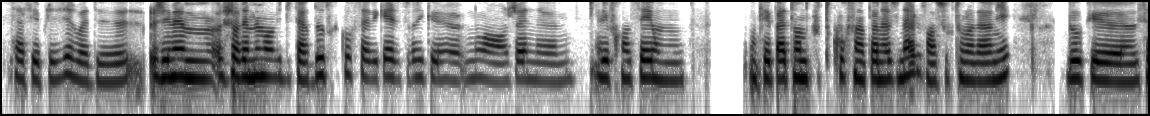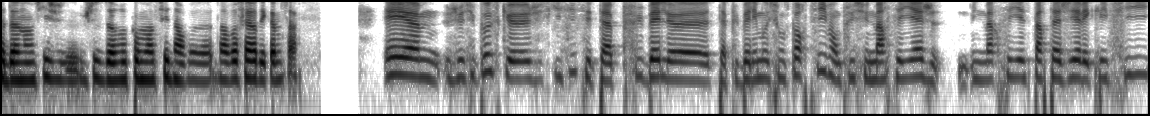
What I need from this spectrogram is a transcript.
ça fait plaisir. Ouais, de... J'aurais même envie de faire d'autres courses avec elle. C'est vrai que nous, en jeunes, euh, les Français, on ne fait pas tant de courses internationales, enfin surtout l'an dernier. Donc euh, ça donne envie juste de recommencer d'en, refaire des comme ça. Et euh, je suppose que jusqu'ici c'est ta plus belle ta plus belle émotion sportive. En plus une Marseillaise une Marseillaise partagée avec les filles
